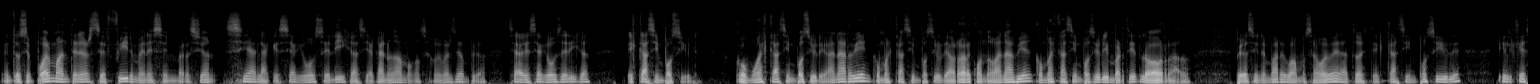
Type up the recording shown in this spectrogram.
Entonces, poder mantenerse firme en esa inversión, sea la que sea que vos elijas, y acá no damos consejo de inversión, pero sea la que sea que vos elijas, es casi imposible. como es casi imposible ganar bien, como es casi imposible ahorrar cuando ganas bien, como es casi imposible invertir lo ahorrado. Pero sin embargo vamos a volver a todo este casi imposible y el que,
